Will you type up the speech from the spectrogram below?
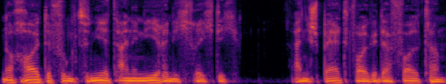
Noch heute funktioniert eine Niere nicht richtig, eine Spätfolge der Folter.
